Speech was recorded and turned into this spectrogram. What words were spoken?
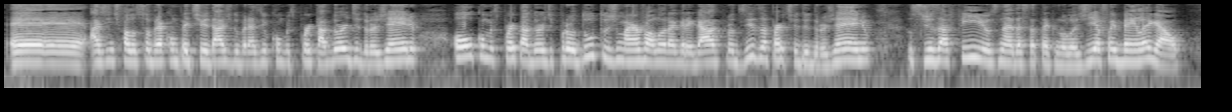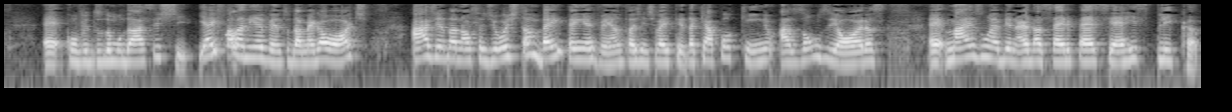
É, a gente falou sobre a competitividade do Brasil como exportador de hidrogênio ou como exportador de produtos de maior valor agregado produzidos a partir do hidrogênio, os desafios né, dessa tecnologia, foi bem legal. É, convido todo mundo a assistir. E aí, falando em evento da Megawatt, a agenda nossa de hoje também tem evento. A gente vai ter daqui a pouquinho, às 11 horas, é, mais um webinar da série PSR Explica.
